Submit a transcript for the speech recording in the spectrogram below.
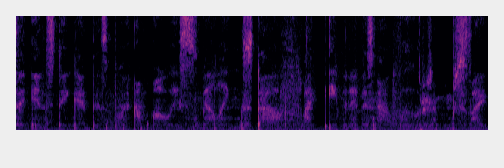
It's an instinct at this point. I'm always smelling stuff, like even if it's not food or something. I'm just like,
